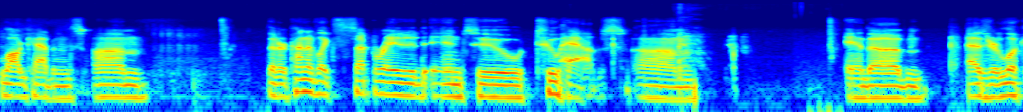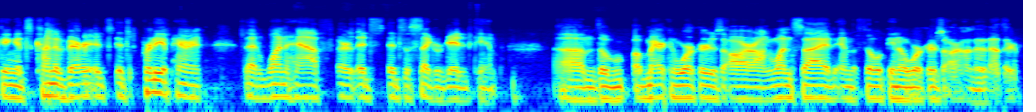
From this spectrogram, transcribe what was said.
log cabins um, that are kind of like separated into two halves. Um, and um, as you're looking, it's kind of very it's it's pretty apparent that one half or it's it's a segregated camp. Um, the American workers are on one side and the Filipino workers are on another.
